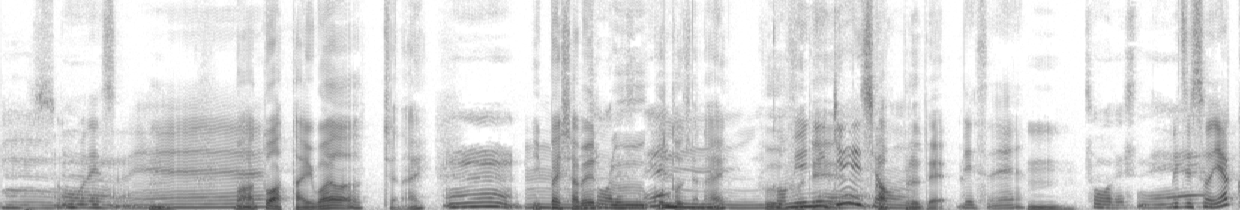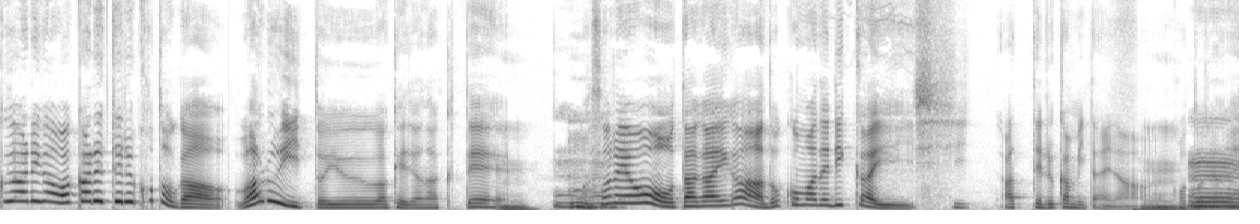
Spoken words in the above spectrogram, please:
ううん。そうですね。そう。まあ、あとは対話じゃない？うん。いっぱい喋ることじゃない？うん夫コミュ婦で、ニケーシカップルョンで。ですねう。ん。そうですね。別にその役割が分かれてることが悪いというわけじゃなくうて、ん。うん、うんまあそれをお互いがどこまで理解し合ってるかみたいなことじゃな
